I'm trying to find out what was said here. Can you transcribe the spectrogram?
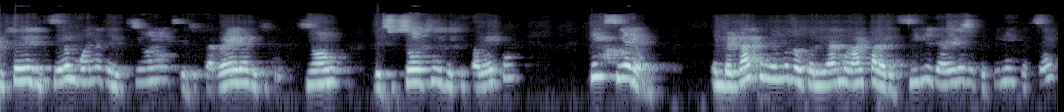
¿Ustedes hicieron buenas elecciones de su carrera, de su profesión, de sus socios, de su pareja? ¿Qué hicieron? ¿En verdad tenemos la autoridad moral para decirles a ellos lo que tienen que hacer?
